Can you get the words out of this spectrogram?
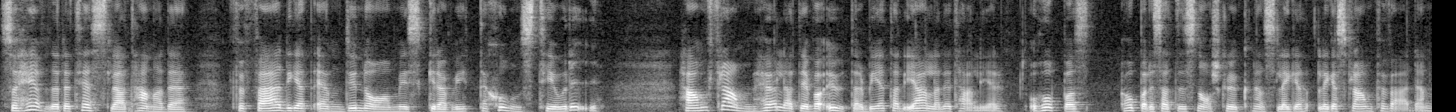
så hävdade Tesla att han hade förfärdigat en dynamisk gravitationsteori. Han framhöll att det var utarbetat i alla detaljer och hoppas, hoppades att det snart skulle kunna lägga, läggas fram för världen.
